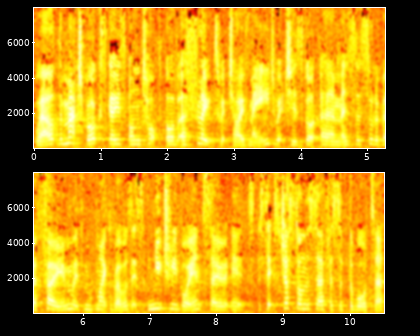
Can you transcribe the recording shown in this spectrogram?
Well, the matchbox goes on top of a float which I've made, which has got um, a sort of a foam with microbubbles. It's neutrally buoyant, so it sits just on the surface of the water,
